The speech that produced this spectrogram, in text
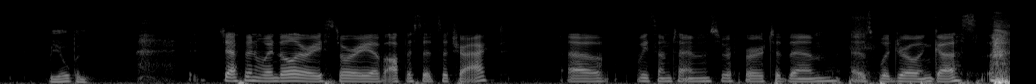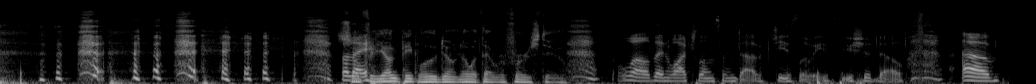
be open. Jeff and Wendell are a story of opposites attract. Uh, we sometimes refer to them as Woodrow and Gus. so, I, for young people who don't know what that refers to, well, then watch Lonesome Dove. Jeez Louise, you should know. Um,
